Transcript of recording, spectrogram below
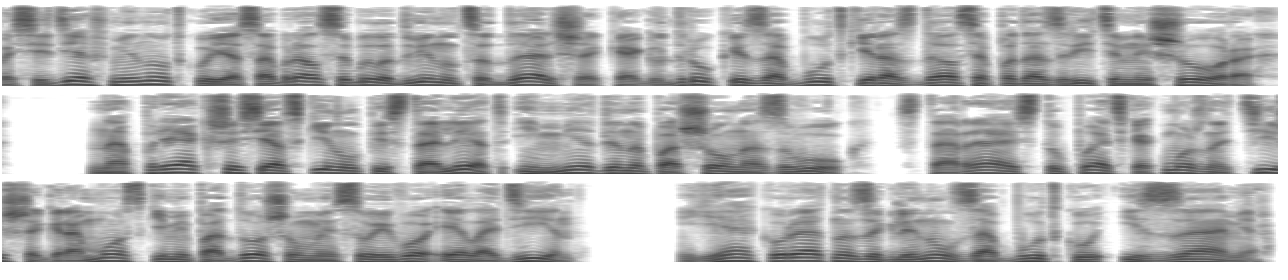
Посидев минутку, я собрался было двинуться дальше, как вдруг из-за будки раздался подозрительный шорох. Напрягшись, я вскинул пистолет и медленно пошел на звук. Стараясь ступать как можно тише громоздкими подошвами своего Л-1, я аккуратно заглянул за будку и замер.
